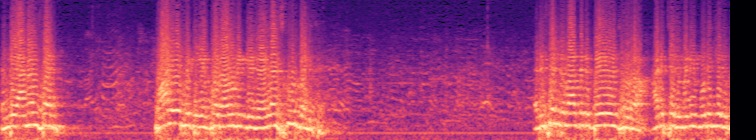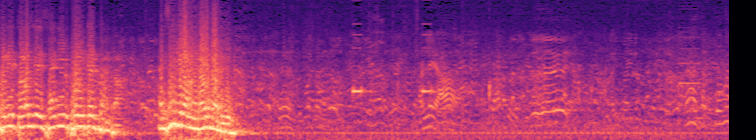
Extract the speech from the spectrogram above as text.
தம்பி அனௌன்சர் வாலியப்பட்டி எப்போ ரவுண்டிங் கேட்க எல்லாம் ஸ்கூல் பரிசு ரிசல்ட் பார்த்துட்டு போயிடுவேன்னு சொல்றான். அடிச்சது மணி முடிஞ்சது பண்ணி தொலைஞ்சது சனியில் போயிட்டே இருந்தான் சீக்கிரம் அவனுக்கு ரவுண்ட் ஆடுது அல்லையா? சத்தியமா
